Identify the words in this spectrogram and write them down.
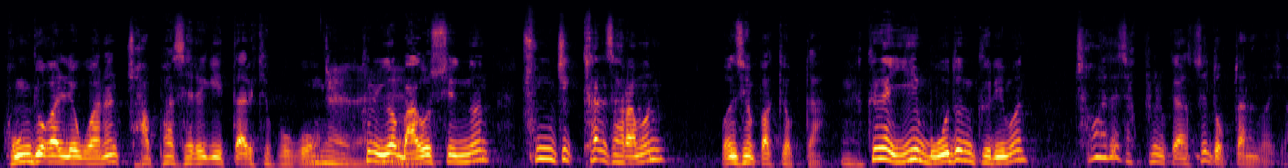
공격하려고 하는 좌파 세력이 있다 이렇게 보고. 네네, 네, 그럼 이걸 네. 막을 수 있는 충직한 사람은 원세훈밖에 없다. 음. 그러니까 이 모든 그림은 청와대 작품일 가능성이 높다는 거죠.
